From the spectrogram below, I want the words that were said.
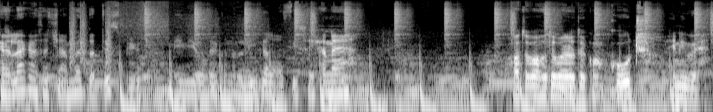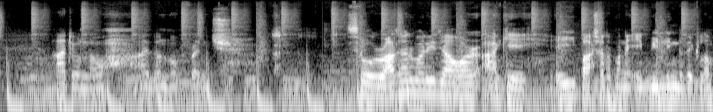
এখানে লেখা আছে চেম্বার দ্য ডিসপিউট মেবি ওদের কোনো লিগাল অফিস এখানে হয়তো বা হতে পারে ওদের কোনো court anyway I don't know I don't know French so রাজার বাড়ি যাওয়ার আগে এই বাসাটা মানে এই বিল্ডিংটা দেখলাম।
